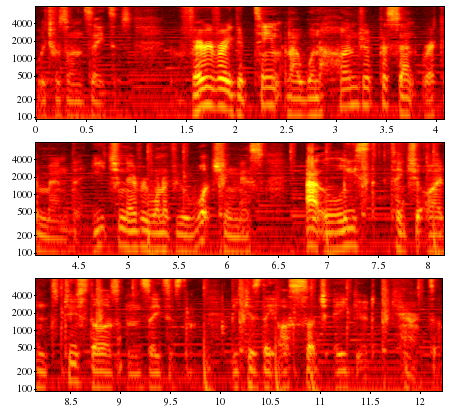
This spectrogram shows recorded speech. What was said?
which was on Zetas. Very, very good team, and I 100% recommend that each and every one of you watching this at least takes your Iden to 2 stars and Zetas them, because they are such a good character.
